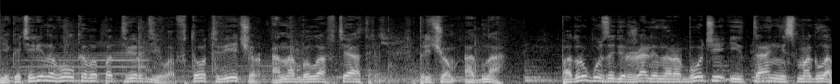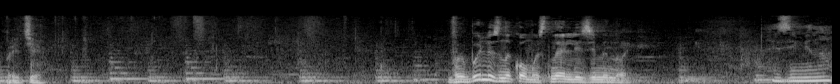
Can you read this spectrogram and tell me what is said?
Екатерина Волкова подтвердила, в тот вечер она была в театре, причем одна. Подругу задержали на работе, и та не смогла прийти. Вы были знакомы с Нелли Зиминой? Зимина?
